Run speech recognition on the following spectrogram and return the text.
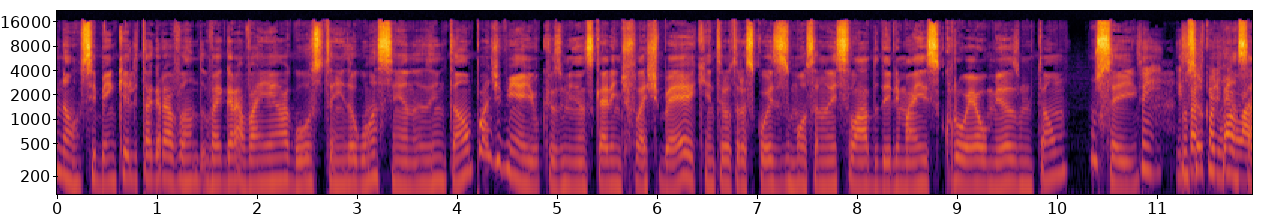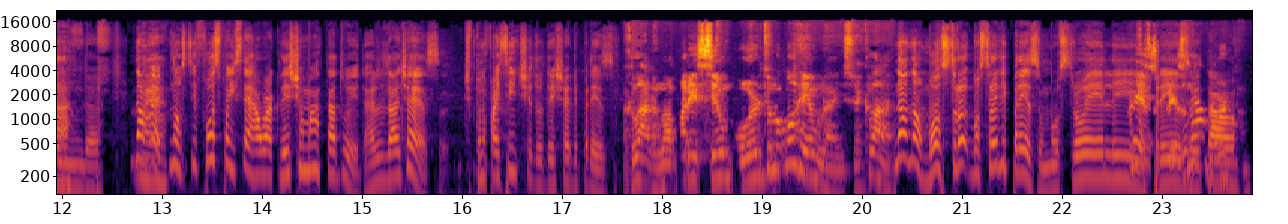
Não, se bem que ele tá gravando, vai gravar em agosto ainda algumas cenas. Então pode vir aí o que os meninos querem de flashback, entre outras coisas, mostrando esse lado dele mais cruel mesmo. Então, não sei. Sim, não sei o que pensar. Ainda. Não, é. É, não, se fosse pra encerrar o arco dele, tinha matado ele. A realidade é essa. Tipo, não faz sentido deixar ele preso. Claro, não apareceu morto, não morreu, né? Isso é claro. Não, não, mostrou, mostrou ele preso. Mostrou ele preso, preso, preso e tal. Morto.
